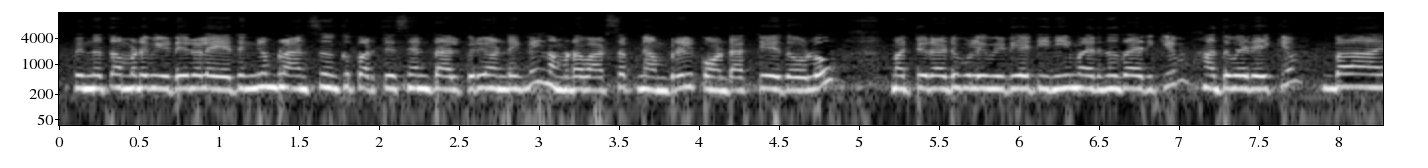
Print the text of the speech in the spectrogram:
അപ്പൊ ഇന്നത്തെ നമ്മുടെ വീഡിയോയിലുള്ള ഏതെങ്കിലും പ്ലാൻസ് നിങ്ങൾക്ക് പർച്ചേസ് ചെയ്യാൻ താല്പര്യം ഉണ്ടെങ്കിൽ നമ്മുടെ വാട്സ്ആപ്പ് നമ്പറിൽ കോൺടാക്ട് ചെയ്തോളൂ. മറ്റൊരു അടിപൊളി വീഡിയോ ആയിട്ട് ഇനിയും വരുന്നതായിരിക്കും. അതുവരേക്കും ബൈ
